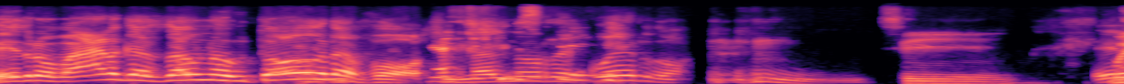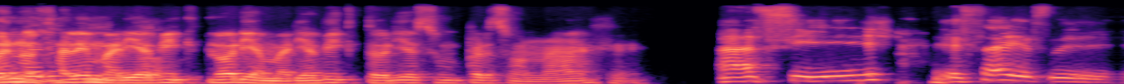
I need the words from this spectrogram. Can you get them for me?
Pedro Vargas da un autógrafo, si mal no Sí. recuerdo. sí. El Bueno, sale. María Victoria, María Victoria es un personaje. Ah, sí, esa es de.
